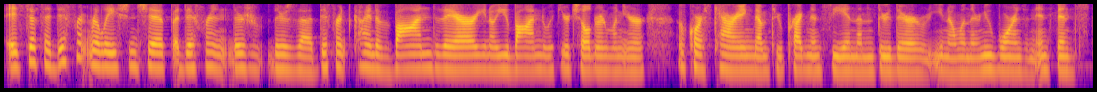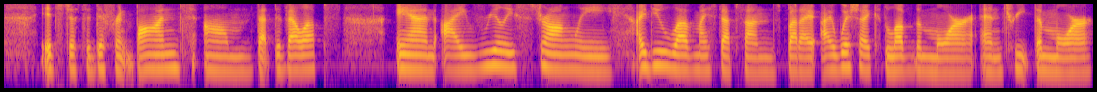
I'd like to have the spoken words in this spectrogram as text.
it's just a different relationship, a different there's there's a different kind of bond there. You know, you bond with your children when you're, of course, carrying them through pregnancy and then through their, you know, when they're newborns and infants. It's just a different bond um, that develops. And I really strongly, I do love my stepsons, but I, I wish I could love them more and treat them more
